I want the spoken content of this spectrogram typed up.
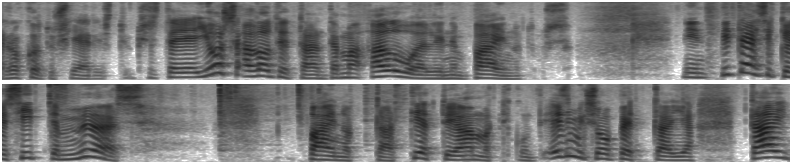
rokotusjärjestyksestä? Ja jos aloitetaan tämä alueellinen painotus, niin pitäisikö sitten myös painottaa tiettyjä ammattikuntia, esimerkiksi opettajia, tai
